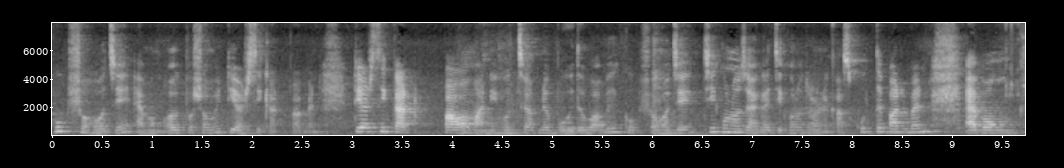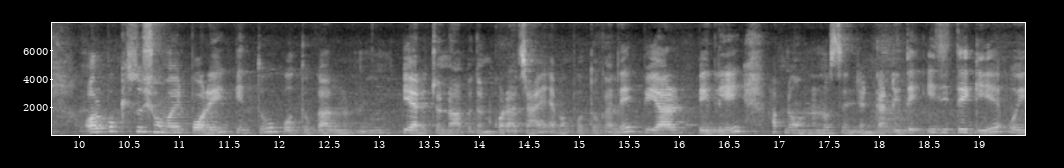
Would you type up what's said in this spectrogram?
খুব সহজে এবং অল্প সময় টিআরসি কার্ড পাবেন। টিআরসি কার্ড পাওয়া মানে হচ্ছে আপনি বৈধভাবে খুব সহজে যে কোনো জায়গায় যে কোনো ধরনের কাজ করতে পারবেন এবং অল্প কিছু সময়ের পরে কিন্তু পর্তুগাল পিয়ারের জন্য আবেদন করা যায় এবং পর্তুগালে পিয়ার পেলে আপনি অন্যান্য সেনজেন কান্ট্রিতে ইজিতে গিয়ে ওই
